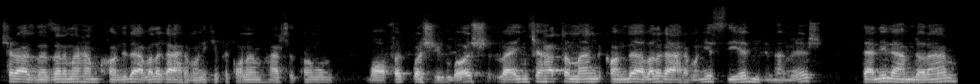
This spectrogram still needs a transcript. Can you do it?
چرا از نظر من هم کاندید اول قهرمانی که فکر کنم هر ستامون موافق باشیم باش و اینکه حتی من کاندید اول قهرمانی سیل میدونمش دلیل هم دارم.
